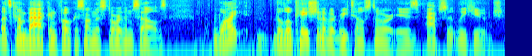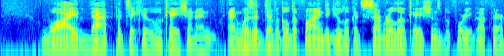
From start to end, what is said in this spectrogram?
let's come back and focus on the store themselves. Why the location of a retail store is absolutely huge. Why that particular location? And and was it difficult to find? Did you look at several locations before you got there?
